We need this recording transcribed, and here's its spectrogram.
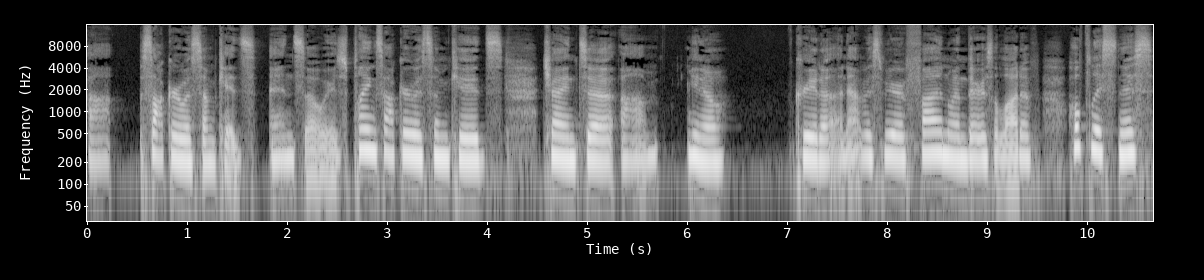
uh, soccer with some kids. And so we are just playing soccer with some kids, trying to, um, you know, create a, an atmosphere of fun when there's a lot of hopelessness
